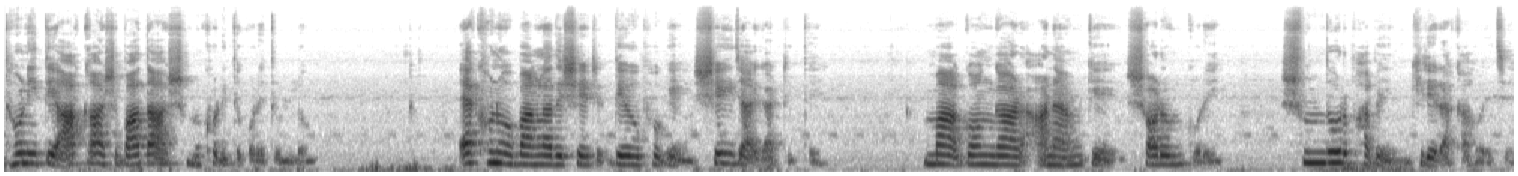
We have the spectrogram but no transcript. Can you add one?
ধ্বনিতে আকাশ বাতাস মুখরিত করে তুলল। এখনও বাংলাদেশের দেওভোগে সেই জায়গাটিতে মা গঙ্গার আনায়নকে স্মরণ করে সুন্দরভাবে ঘিরে রাখা হয়েছে।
